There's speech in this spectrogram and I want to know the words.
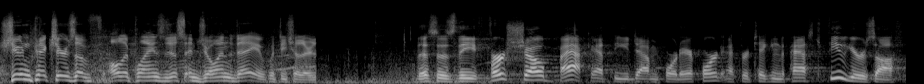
shooting pictures of all the planes, and just enjoying the day with each other. This is the first show back at the Davenport Airport after taking the past few years off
